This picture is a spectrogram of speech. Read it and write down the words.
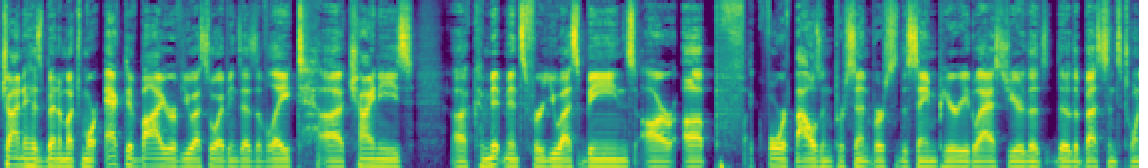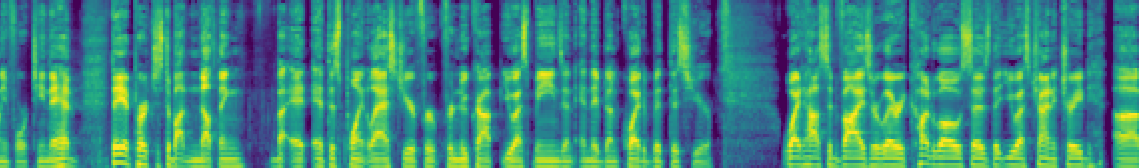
China has been a much more active buyer of U.S. soybeans as of late. Uh, Chinese uh, commitments for U.S. beans are up like 4,000% versus the same period last year. They're the best since 2014. They had, they had purchased about nothing but at, at this point last year for, for new crop U.S. beans, and, and they've done quite a bit this year. White House advisor Larry Kudlow says that U.S. China trade uh,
